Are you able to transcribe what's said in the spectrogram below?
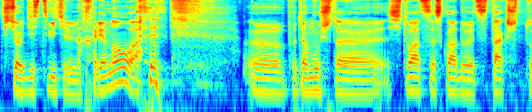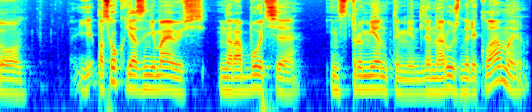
все действительно хреново, потому что ситуация складывается так, что поскольку я занимаюсь на работе инструментами для наружной рекламы,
